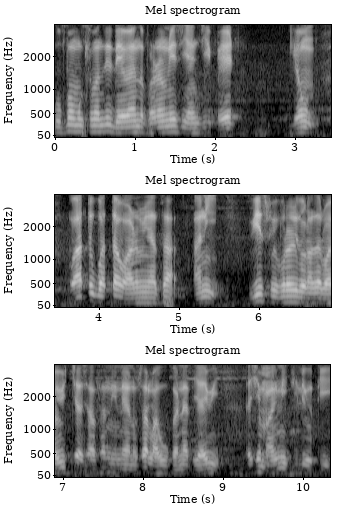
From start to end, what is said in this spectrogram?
उपमुख्यमंत्री देवेंद्र फडणवीस यांची भेट घेऊन वाहतूक भत्ता वाढवण्याचा आणि वीस फेब्रुवारी दोन हजार बावीसच्या शासन निर्णयानुसार लागू करण्यात यावी अशी मागणी केली होती.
